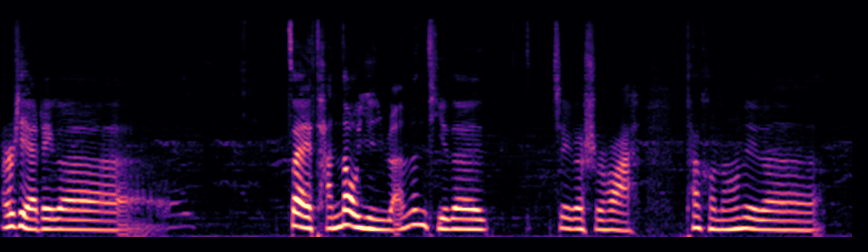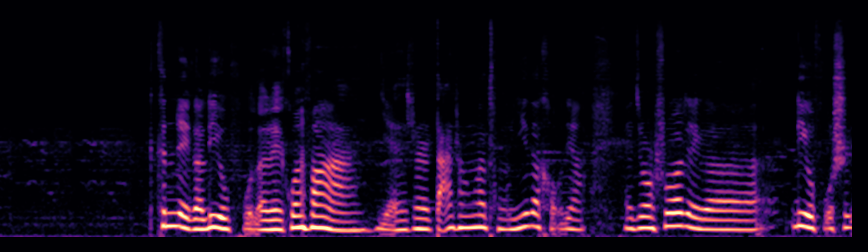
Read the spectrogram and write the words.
而且这个，在谈到引援问题的这个时候啊，他可能这个跟这个利物浦的这官方啊也是达成了统一的口径，也就是说这个。利物浦是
